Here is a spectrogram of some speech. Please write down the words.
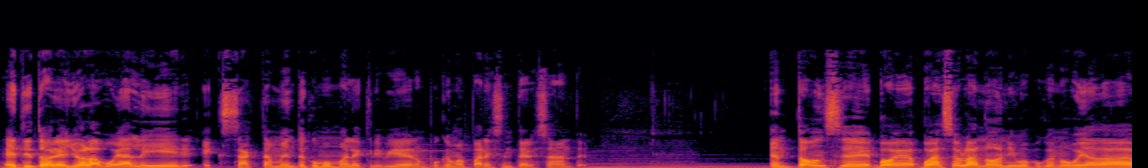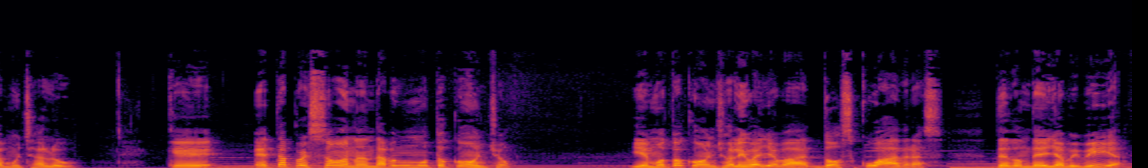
Esta historia yo la voy a leer exactamente como me la escribieron porque me parece interesante. Entonces, voy a, hacerlo anónimo porque no voy a dar mucha luz. Que esta persona andaba en un motoconcho y el motoconcho le iba a llevar dos cuadras de donde ella vivía.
